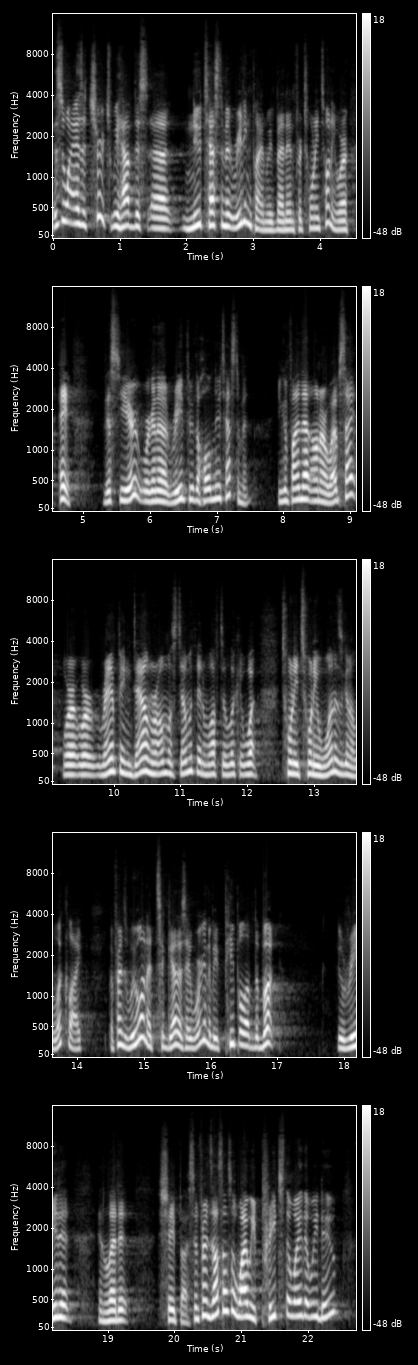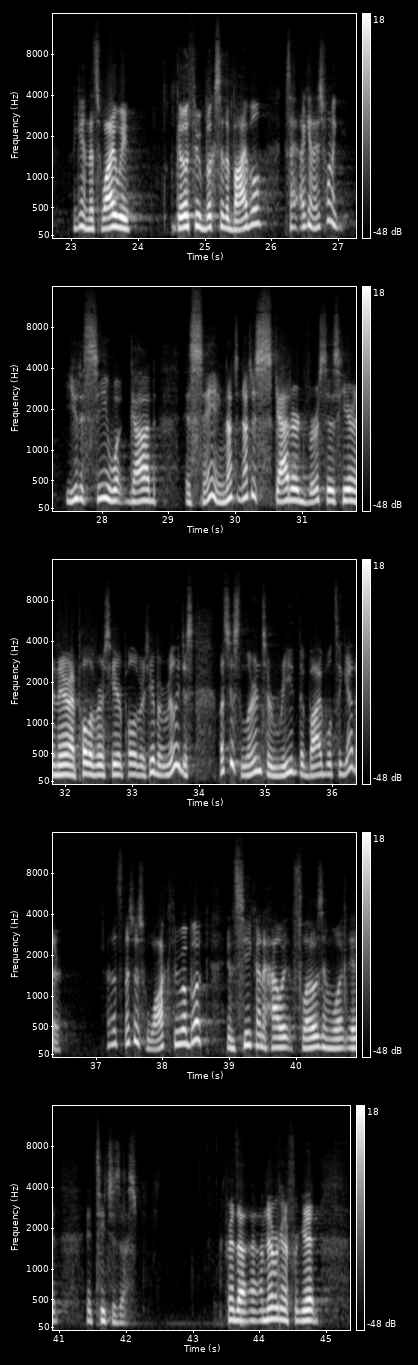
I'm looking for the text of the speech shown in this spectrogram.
This is why, as a church, we have this uh, New Testament reading plan we've been in for 2020, where, hey, this year we're going to read through the whole New Testament. You can find that on our website. We're, we're ramping down. We're almost done with it, and we'll have to look at what 2021 is going to look like. But, friends, we want to together say we're going to be people of the book who read it and let it shape us. And, friends, that's also why we preach the way that we do. Again, that's why we go through books of the Bible. Because, again, I just want you to see what God is saying. Not, not just scattered verses here and there. I pull a verse here, pull a verse here, but really just let's just learn to read the Bible together. Let's, let's just walk through a book and see kind of how it flows and what it, it teaches us. Friends, I, I'm never going to forget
